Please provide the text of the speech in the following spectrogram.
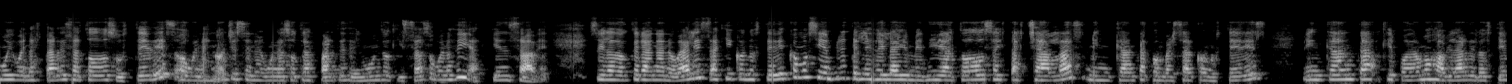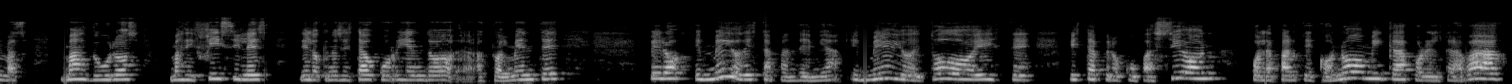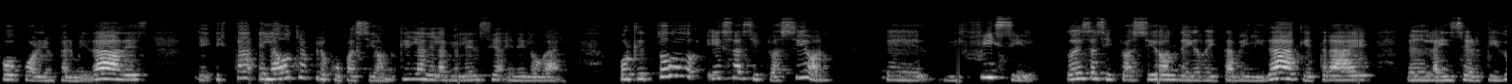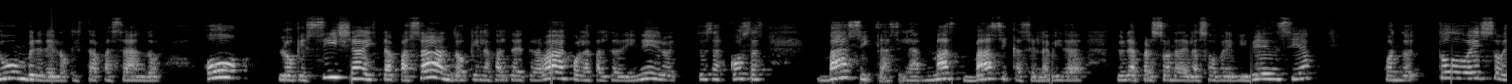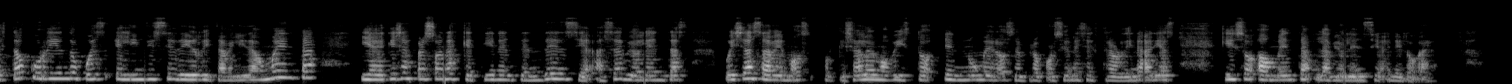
Muy buenas tardes a todos ustedes, o buenas noches en algunas otras partes del mundo quizás, o buenos días, quién sabe. Soy la doctora Ana Nogales, aquí con ustedes. Como siempre, te les doy la bienvenida a todos a estas charlas. Me encanta conversar con ustedes. Me encanta que podamos hablar de los temas más duros, más difíciles, de lo que nos está ocurriendo actualmente. Pero en medio de esta pandemia, en medio de todo este, esta preocupación, por la parte económica, por el trabajo, por enfermedades. Eh, está en la otra preocupación, que es la de la violencia en el hogar. Porque toda esa situación eh, difícil, toda esa situación de irritabilidad que trae eh, la incertidumbre de lo que está pasando, o lo que sí ya está pasando, que es la falta de trabajo, la falta de dinero, todas esas cosas básicas, las más básicas en la vida de una persona de la sobrevivencia, cuando todo eso está ocurriendo, pues el índice de irritabilidad aumenta y aquellas personas que tienen tendencia a ser violentas, pues ya sabemos, porque ya lo hemos visto en números, en proporciones extraordinarias, que eso aumenta la violencia en el hogar.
